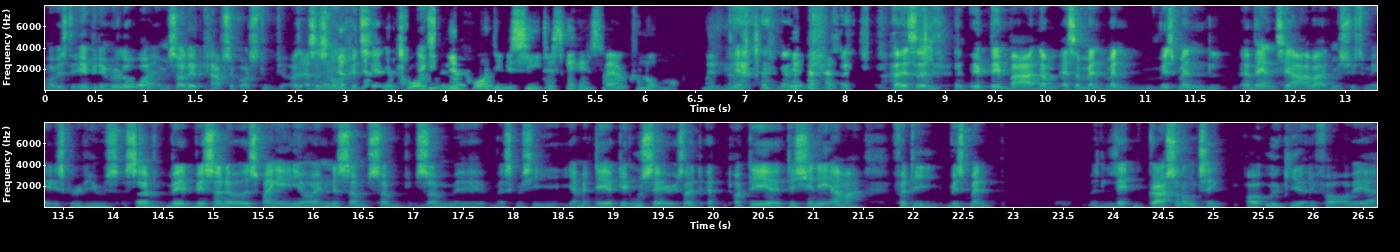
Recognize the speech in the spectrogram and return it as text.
og hvis det er epidemiologer, jamen så er det et knap så godt studie. Og, altså sådan nogle kriterier. Jeg, jeg, tror, de, jeg tror, de vil sige, at det skal helst være økonomer. Men, øh. ja. altså, det, det er bare, når, altså man, man, hvis man er vant til at arbejde med systematiske reviews, så vil, vil sådan noget springe ind i øjnene, som, som, som øh, hvad skal man sige, jamen det, det er useriøst, og, og det, det generer mig, fordi hvis man gør sådan nogle ting, og udgiver det for at være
